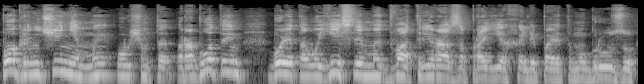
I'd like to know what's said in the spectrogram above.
По ограничениям мы, в общем-то, работаем. Более того, если мы 2-3 раза проехали по этому грузу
